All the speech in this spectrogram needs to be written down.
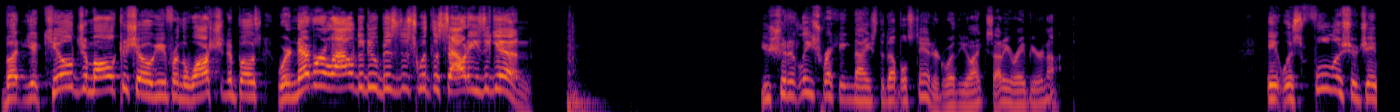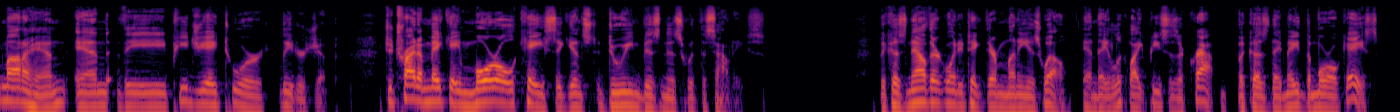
But you killed Jamal Khashoggi from the Washington Post. We're never allowed to do business with the Saudis again. You should at least recognize the double standard, whether you like Saudi Arabia or not. It was foolish of Jay Monahan and the PGA Tour leadership to try to make a moral case against doing business with the Saudis because now they're going to take their money as well. And they look like pieces of crap because they made the moral case.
